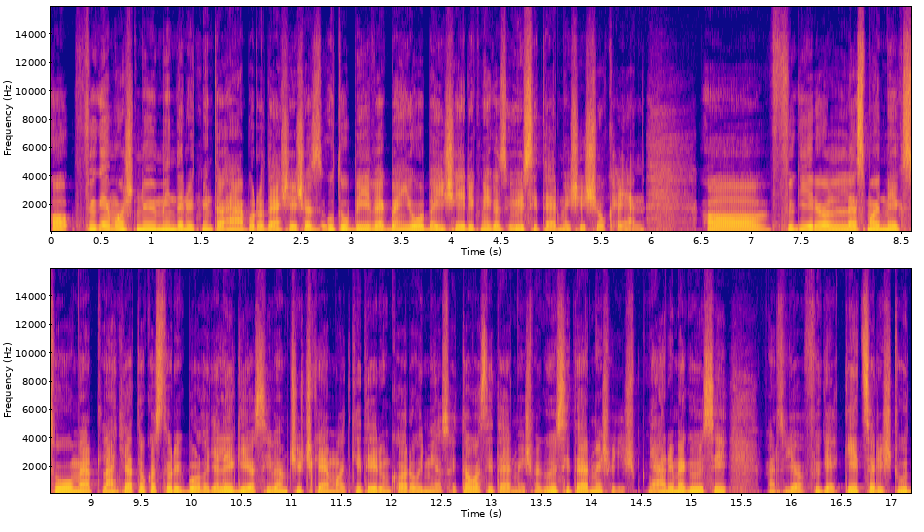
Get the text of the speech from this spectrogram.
A füge most nő mindenütt, mint a háborodás, és az utóbbi években jól be is érik még az őszi termés is sok helyen. A fügéről lesz majd még szó, mert látjátok a sztorikból, hogy eléggé a szívem csücske, majd kitérünk arra, hogy mi az, hogy tavaszi termés, meg őszi termés, vagyis nyári, meg őszi, mert ugye a füge kétszer is tud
